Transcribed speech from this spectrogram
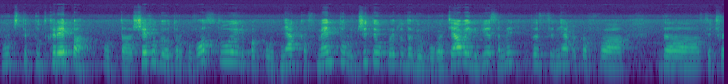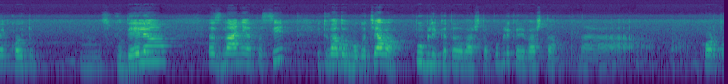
получите подкрепа от шефа от ръководство или пък от някакъв ментор, учител, който да ви обогатява или вие сами да сте някакъв, да сте човек, който споделя знанията си и това да обогатява публиката, вашата публика или вашата хората,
